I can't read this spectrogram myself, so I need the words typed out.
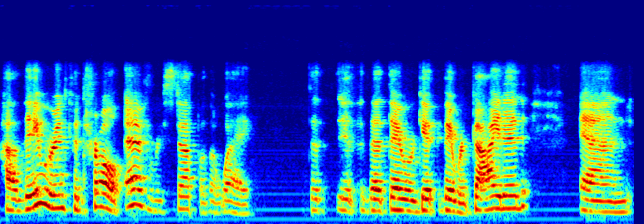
how they were in control every step of the way, that that they were get they were guided, and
